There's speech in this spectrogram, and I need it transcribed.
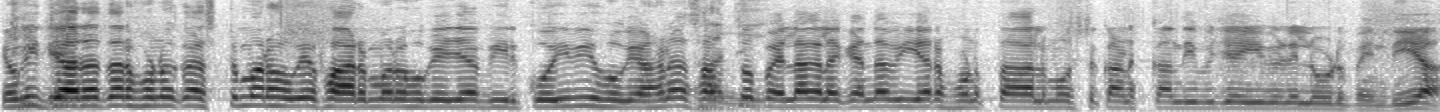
ਕਿਉਂਕਿ ਜ਼ਿਆਦਾਤਰ ਹੁਣ ਕਸਟਮਰ ਹੋ ਗਏ ਫਾਰਮਰ ਹੋ ਗਏ ਜਾਂ ਵੀਰ ਕੋਈ ਵੀ ਹੋ ਗਿਆ ਹਨਾ ਸਭ ਤੋਂ ਪਹਿਲਾਂ ਅਗਲਾ ਕਹਿੰਦਾ ਵੀ ਯਾਰ ਹੁਣ ਤਾਂ ਆਲਮੋਸਟ ਕਣਕਾਂ ਦੀ ਬਿਜਾਈ ਵੇਲੇ ਲੋਡ ਪੈਂਦੀ ਆ।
